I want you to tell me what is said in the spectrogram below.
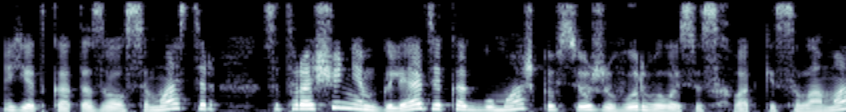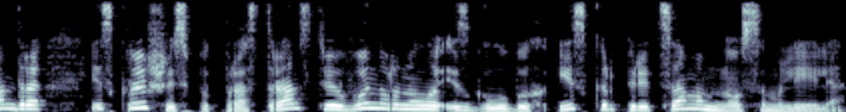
Едко отозвался мастер, с отвращением глядя, как бумажка все же вырвалась из схватки саламандра и, скрывшись в подпространстве, вынурнула из голубых искр перед самым носом Леля.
